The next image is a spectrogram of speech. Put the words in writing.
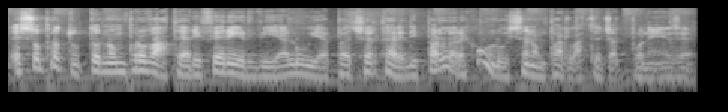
e soprattutto non provate a riferirvi a lui e per cercare di parlare con lui se non parlate giapponese.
